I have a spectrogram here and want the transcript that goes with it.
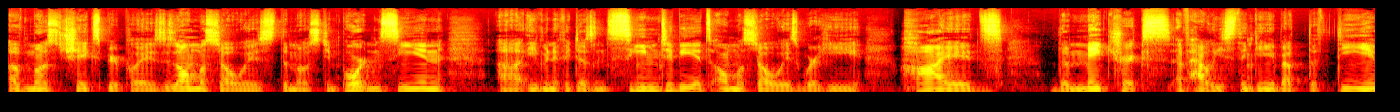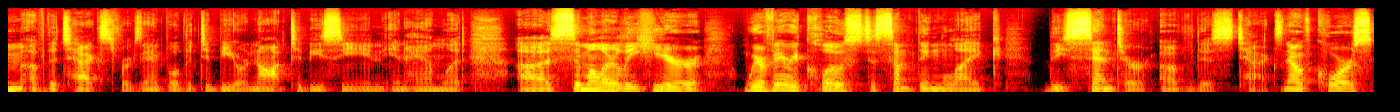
of most Shakespeare plays is almost always the most important scene, uh, even if it doesn't seem to be. It's almost always where he hides the matrix of how he's thinking about the theme of the text, for example, the to be or not to be scene in Hamlet. Uh, similarly, here, we're very close to something like the center of this text. Now, of course,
